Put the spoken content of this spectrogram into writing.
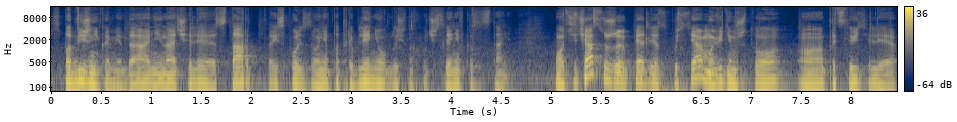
сподвижниками, да, они начали старт использования потребления облачных вычислений в Казахстане. Вот сейчас уже, пять лет спустя, мы видим, что э, представители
